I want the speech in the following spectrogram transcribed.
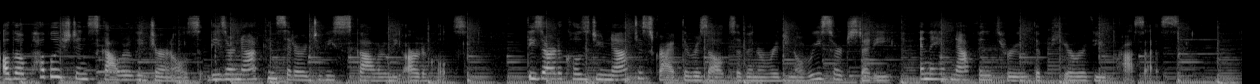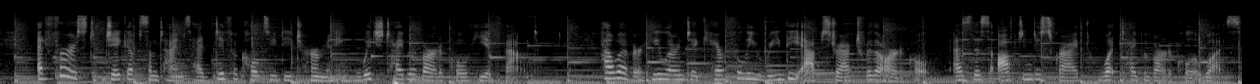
Although published in scholarly journals, these are not considered to be scholarly articles. These articles do not describe the results of an original research study, and they have not been through the peer review process. At first, Jacob sometimes had difficulty determining which type of article he had found. However, he learned to carefully read the abstract for the article, as this often described what type of article it was.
